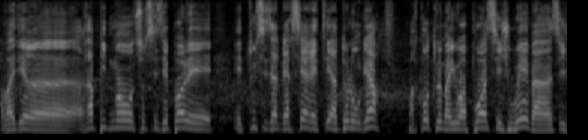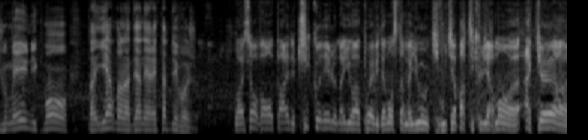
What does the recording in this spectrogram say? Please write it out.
on va dire, euh, rapidement sur ses épaules et, tous ses adversaires étaient à deux longueurs. Par contre, le maillot à poids s'est joué, ben, s'est joué uniquement hier dans la dernière étape des Vosges. Ouais, ça, on va en parler de Chicone, le maillot à poids. Évidemment, c'est un maillot qui vous tient particulièrement euh, à cœur. Euh,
